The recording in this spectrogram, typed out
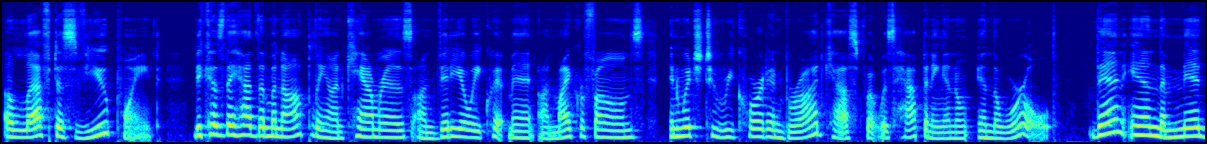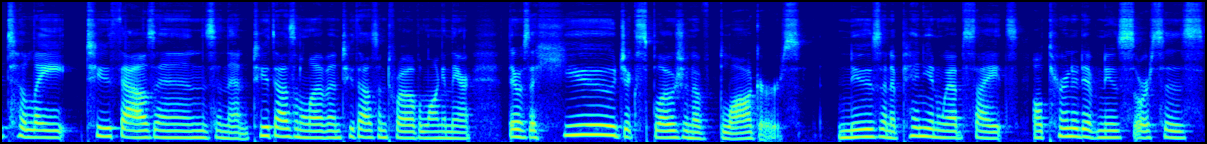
a leftist viewpoint because they had the monopoly on cameras, on video equipment, on microphones in which to record and broadcast what was happening in, in the world. Then in the mid to late 2000s and then 2011, 2012, along in there, there was a huge explosion of bloggers, news and opinion websites, alternative news sources,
